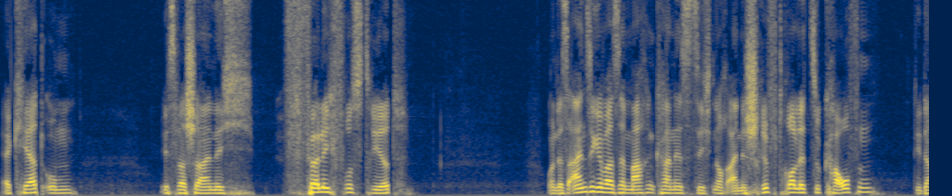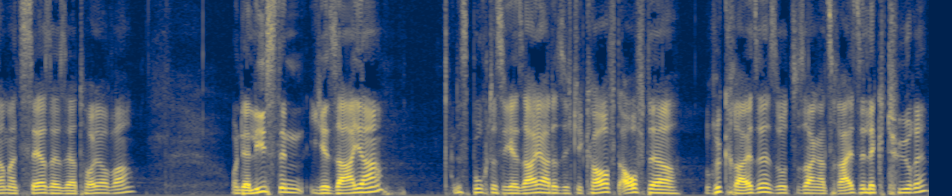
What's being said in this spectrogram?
er kehrt um, ist wahrscheinlich völlig frustriert. Und das Einzige, was er machen kann, ist, sich noch eine Schriftrolle zu kaufen, die damals sehr, sehr, sehr teuer war. Und er liest den Jesaja, das Buch des Jesaja hat er sich gekauft, auf der Rückreise, sozusagen als Reiselektüre.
